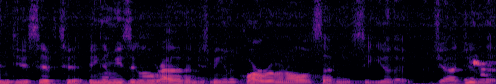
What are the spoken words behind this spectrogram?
conducive to it being a musical rather than just being in a courtroom and all of a sudden you see you know the judge and the,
